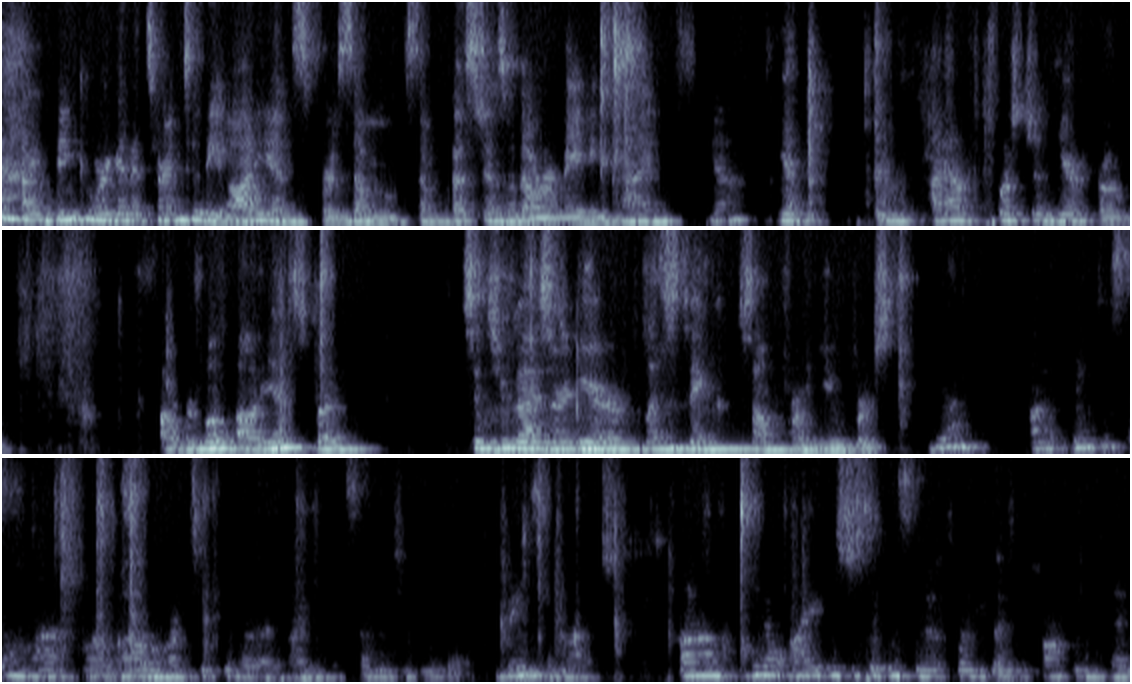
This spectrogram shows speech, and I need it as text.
I think we're going to turn to the audience for some some questions with our remaining time. Yeah. Yeah. And I have a question here from our remote audience, but since you guys are here, let's take some from you first. Yeah. Uh, thank you so much for so articulate. I'm excited to be here. Thank you so much. Um, you know, I was just looking at when you guys were talking, and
